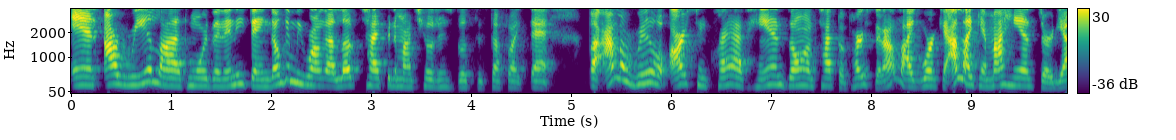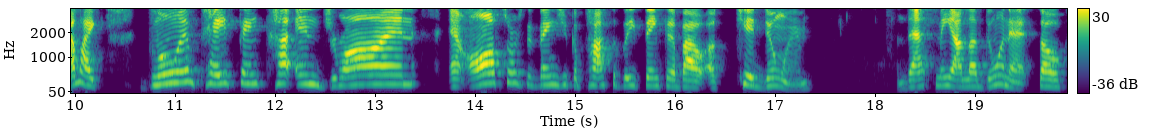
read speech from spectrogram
and I realized more than anything, don't get me wrong, I love typing in my children's books and stuff like that. But I'm a real arts and craft, hands-on type of person. I like working, I like getting my hands dirty. I like gluing, pasting, cutting, drawing, and all sorts of things you could possibly think about a kid doing that's me. I love doing that. So,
